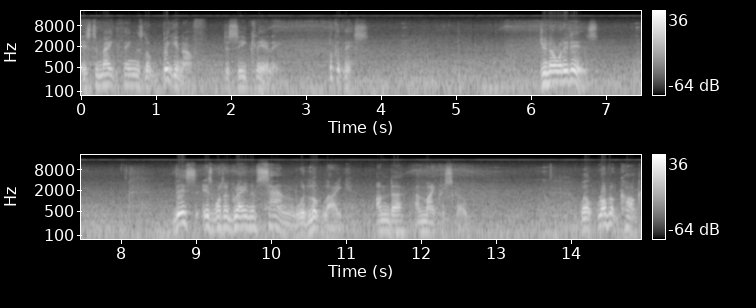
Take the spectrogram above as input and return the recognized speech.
is to make things look big enough to see clearly. Look at this. Do you know what it is? This is what a grain of sand would look like under a microscope. Well, Robert Koch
